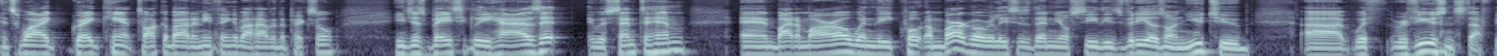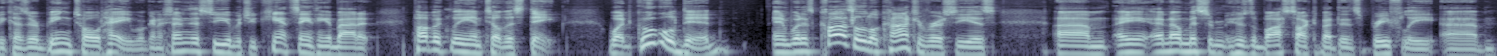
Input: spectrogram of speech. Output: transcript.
it's why Greg can't talk about anything about having the Pixel. He just basically has it. It was sent to him, and by tomorrow, when the quote embargo releases, then you'll see these videos on YouTube uh, with reviews and stuff because they're being told, "Hey, we're going to send this to you, but you can't say anything about it publicly until this date." What Google did, and what has caused a little controversy, is um, I, I know Mr. Who's the boss talked about this briefly. Um,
